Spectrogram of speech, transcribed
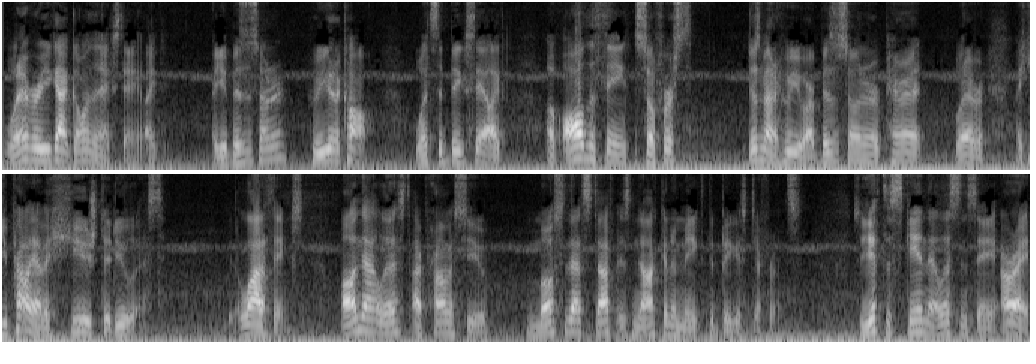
whatever you got going the next day? Like, are you a business owner? Who are you gonna call? What's the big sale? Like of all the things, so first, it doesn't matter who you are, business owner, parent, whatever, like you probably have a huge to do list. A lot of things. On that list, I promise you, most of that stuff is not going to make the biggest difference. So you have to scan that list and say, all right,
